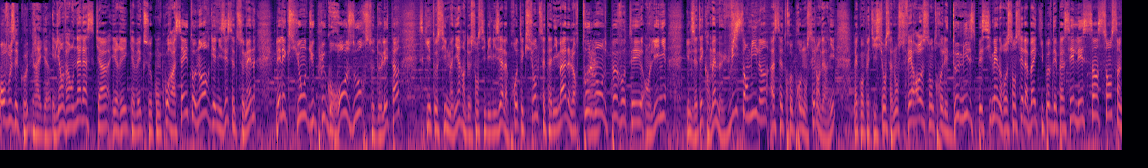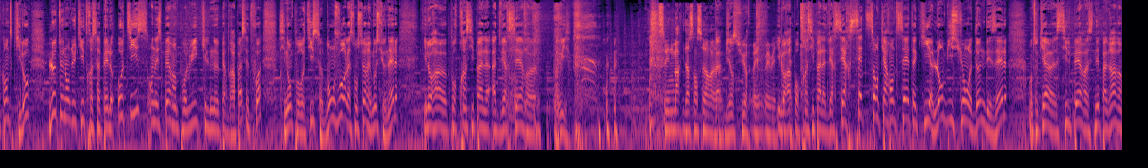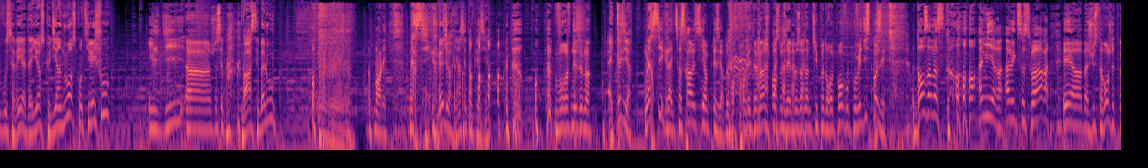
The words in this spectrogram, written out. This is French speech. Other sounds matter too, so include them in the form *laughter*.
On vous écoute, Greg. Eh bien, on va en Alaska, Eric, avec ce concours assez étonnant organisé cette semaine. L'élection du plus gros ours de l'État, ce qui est aussi une manière de sensibiliser à la protection de cet animal. Alors, tout le monde peut voter en ligne. Ils étaient quand même 800 000 hein, à s'être prononcés l'an dernier. La compétition s'annonce féroce entre les 2000 spécimens recensés là-bas et qui peuvent dépasser les 550 kilos. Le tenant du titre s'appelle Otis. On espère hein, pour lui qu'il ne perdra pas cette fois. Sinon, pour Otis, bonjour l'ascenseur émotionnel. Il aura euh, pour principal adversaire... euh, oui, *laughs* C'est une marque d'ascenseur. euh, bah, bien sûr. oui, oui, oui. Il aura pour principal adversaire 747 à qui l'ambition donne des ailes. En tout cas, s'il perd, ce n'est pas grave. hein. Vous savez d'ailleurs ce que dit un ours quand il échoue. Il dit, euh, je sais pas. *laughs* Bah, c'est Balou. Bon allez, merci. Mais de rien, c'est un plaisir. *laughs* Vous revenez demain. Avec plaisir. Merci Greg, ce sera aussi un plaisir de vous retrouver demain. Je pense que vous avez besoin d'un petit peu de repos, vous pouvez disposer. Dans un instant, *laughs* Amir avec ce soir. Et euh, bah, juste avant, je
